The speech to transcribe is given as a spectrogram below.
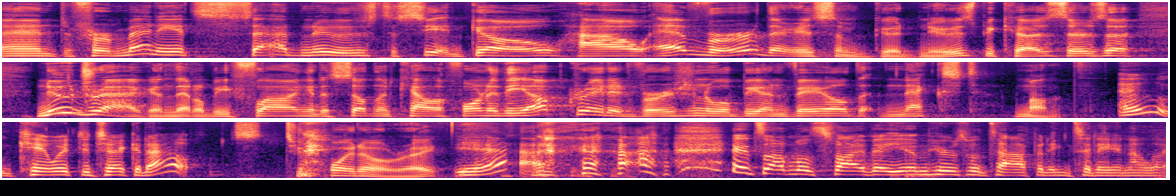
and for many, it's sad news to see it go. However, there is some good news because there's a new Dragon that'll be flying into Southern California. The upgraded version will be unveiled next month. Oh, can't wait to check it out. It's 2.0, right? Yeah. it's almost 5 a.m. Here's what's happening today in LA.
